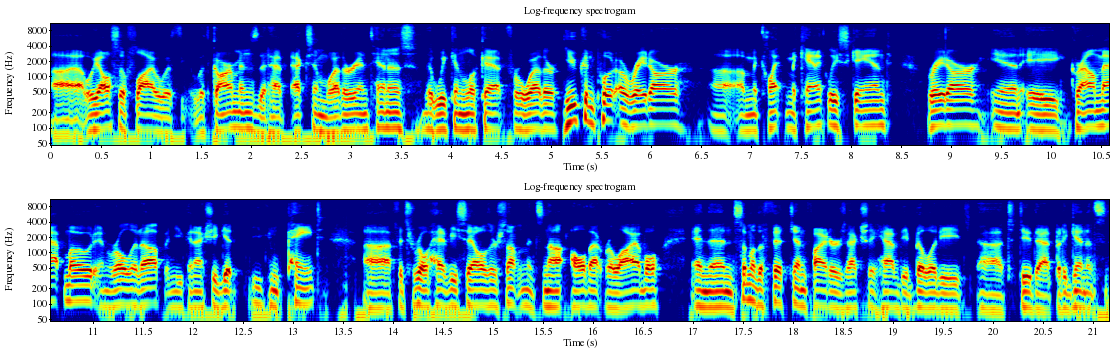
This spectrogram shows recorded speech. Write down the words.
Uh, we also fly with, with Garmin's that have XM weather antennas that we can look at for weather. You can put a radar, a mecha mechanically scanned radar in a ground map mode and roll it up and you can actually get you can paint uh, if it's real heavy sails or something it's not all that reliable. And then some of the fifth gen fighters actually have the ability uh, to do that. But again it's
